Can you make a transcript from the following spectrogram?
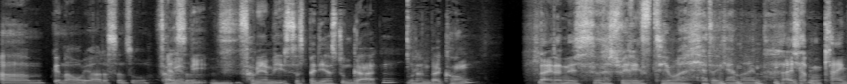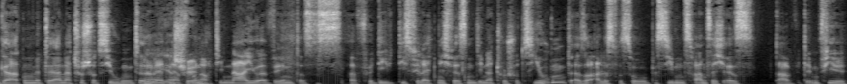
Ähm, genau, ja, das sind so. Fabian wie, Fabian, wie ist das bei dir? Hast du einen Garten oder einen Balkon? Leider nicht. Schwieriges Thema. Ich hätte gern einen. ich habe einen Kleingarten mit der Naturschutzjugend. Ah, Wir hatten ja, vorhin auch die NAJU erwähnt. Das ist äh, für die, die es vielleicht nicht wissen, die Naturschutzjugend. Also alles, was so bis 27 ist. Da wird eben viel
